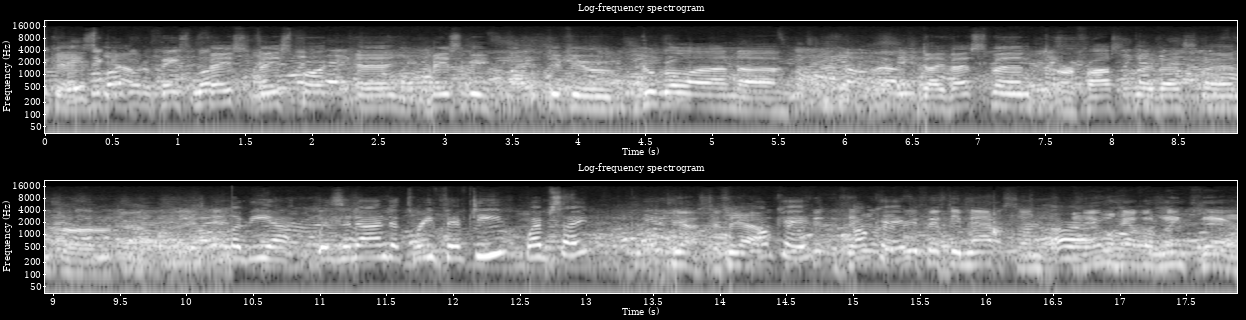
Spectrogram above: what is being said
Okay. They can go to Facebook. Face, Facebook, uh, basically, if you Google on uh, divestment or fossil divestment or Will it uh, was it on the 350 website? Yes, if they, Yeah. Okay, if they look at okay. 350 Madison, right. they will have a link there.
